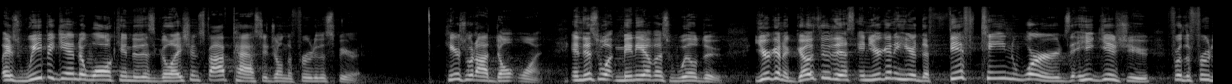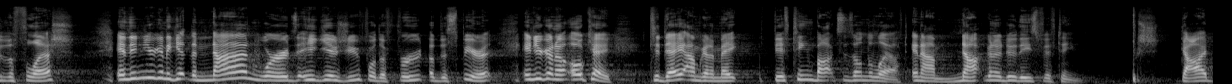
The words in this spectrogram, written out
As we begin to walk into this Galatians 5 passage on the fruit of the Spirit, here's what I don't want. And this is what many of us will do. You're going to go through this and you're going to hear the 15 words that he gives you for the fruit of the flesh. And then you're going to get the nine words that he gives you for the fruit of the Spirit. And you're going to, okay, today I'm going to make 15 boxes on the left, and I'm not going to do these 15. God,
